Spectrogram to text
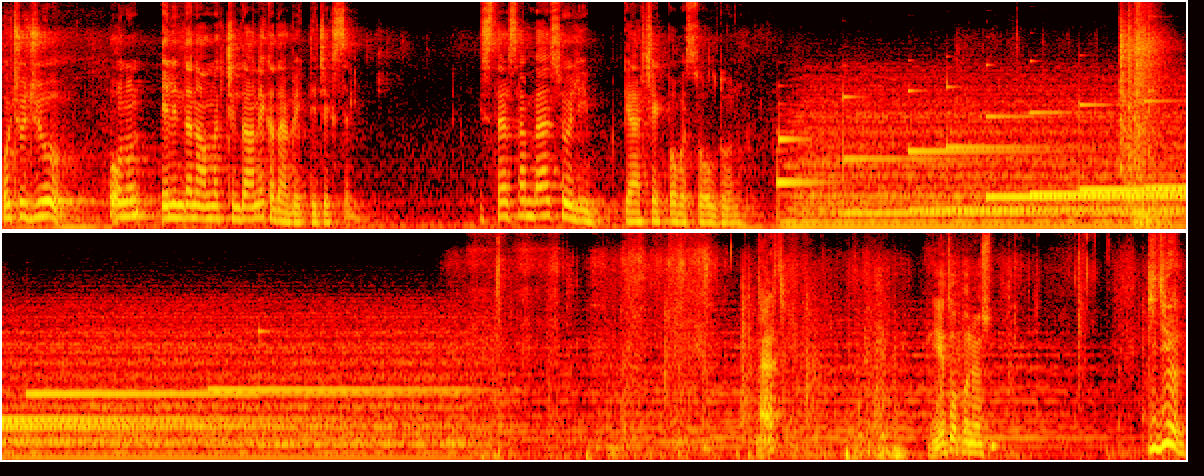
O çocuğu onun elinden almak için daha ne kadar bekleyeceksin? İstersen ben söyleyeyim gerçek babası olduğunu. Mert. Niye toplanıyorsun? Gidiyorum.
